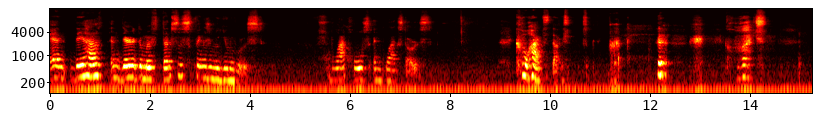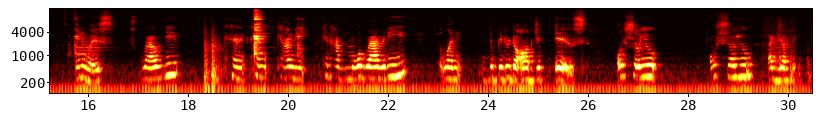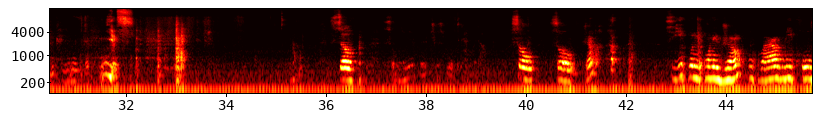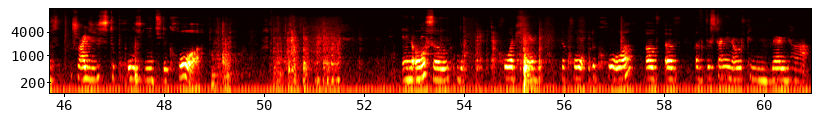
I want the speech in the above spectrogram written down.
and they have, and they're the most densest things in the universe. Black holes and black stars. Black stars. Christ. Anyways, gravity can can can be can have more gravity when the bigger the object is. I'll show you. I'll show you by jumping. Yes. So, so maybe we just move the camera down. So, so jump. See, when you, when you jump, gravity pulls tries to pulls me to the core. And also the core can the core the core of of of the sun and earth can be very hot.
